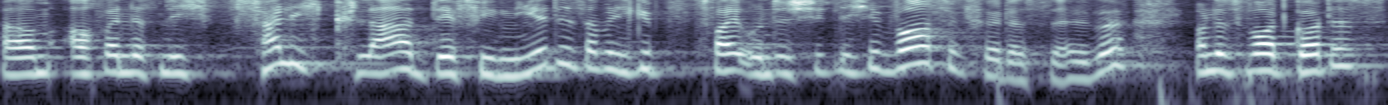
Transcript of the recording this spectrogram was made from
ähm, auch wenn das nicht völlig klar definiert ist, aber hier gibt es zwei unterschiedliche Worte für dasselbe. Und das Wort Gottes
